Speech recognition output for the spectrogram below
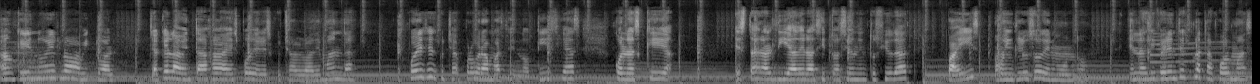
aunque no es lo habitual ya que la ventaja es poder escucharlo a demanda. Puedes escuchar programas de noticias con las que estar al día de la situación en tu ciudad, país o incluso del mundo. En las diferentes plataformas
